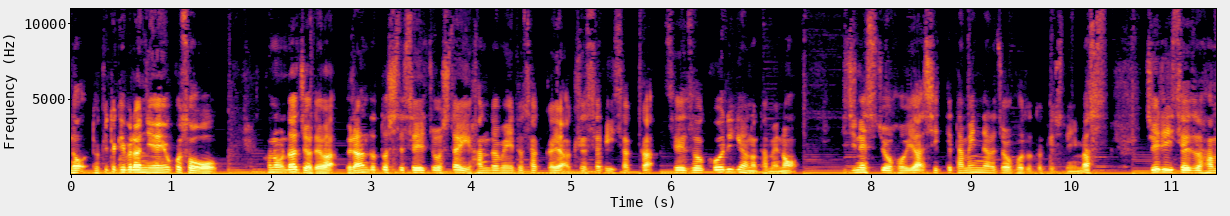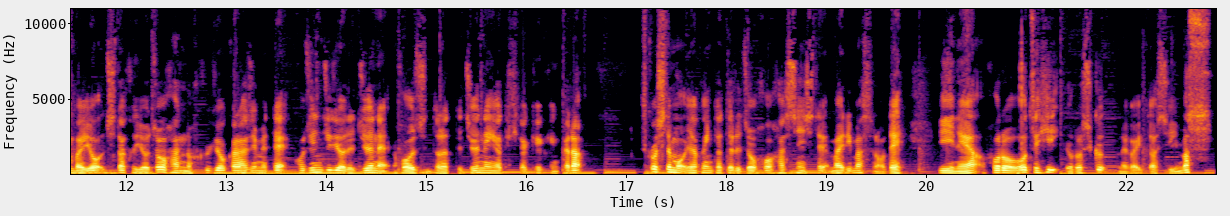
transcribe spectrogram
の時々ブランニュへようこそ。このラジオではブランドとして成長したいハンドメイド作家やアクセサリー作家、製造小売業のためのビジネス情報や知ってためになる情報をお届けしています。ジュエリー製造販売を自宅4畳半の副業から始めて、個人事業で10年、法人となって10年やってきた経験から、少しでも役に立てる情報を発信してまいりますので、いいねやフォローをぜひよろしくお願いいたします。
